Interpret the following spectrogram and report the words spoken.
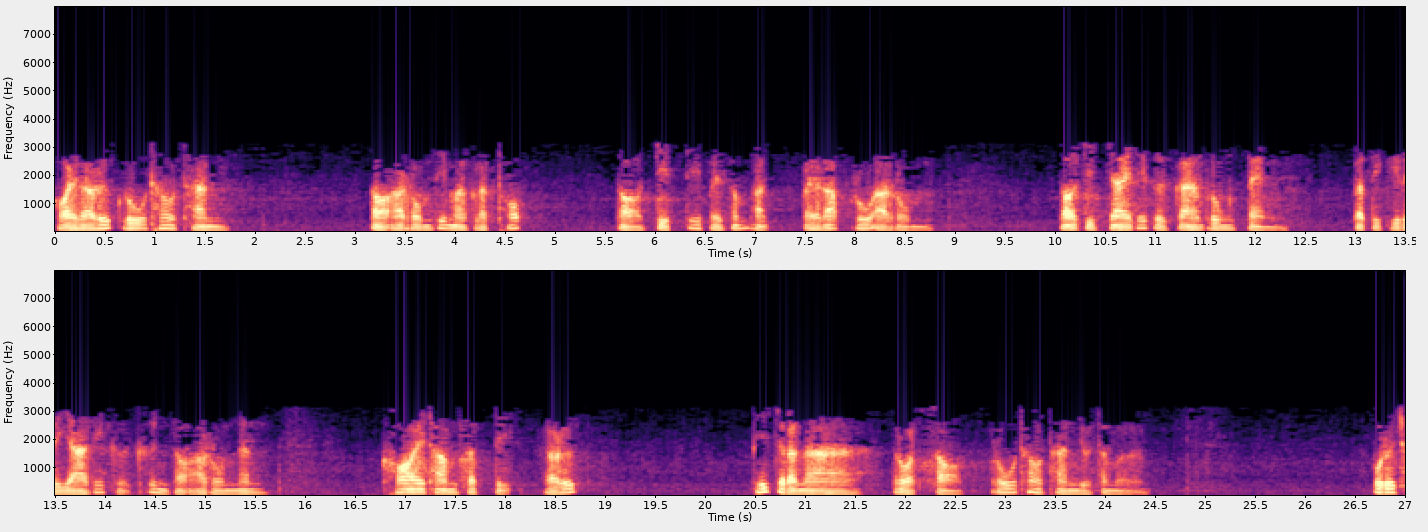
คอยระลึกรู้เท่าทัน ต่ออารมณ์ที่มากระทบ ต่อจิตที่ไปสัมผัสไปรับรู้อารมณ์ ต่อจิตใจที่เกิดการปรุงแต่ง ปฏิกิริยาที่เกิดขึ้นต่ออารมณ์นั้น คอยทำสติระลึก พิจารณา ตรวจสอบ รู้เท่าทันอยู่เสมอ ปุถุช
